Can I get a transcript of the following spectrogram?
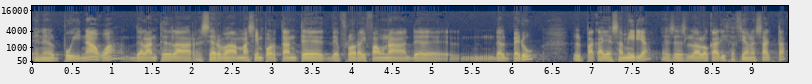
en el Puinagua, delante de la reserva más importante de flora y fauna del Perú, el Pacaya Samiria, esa es la localización exacta,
